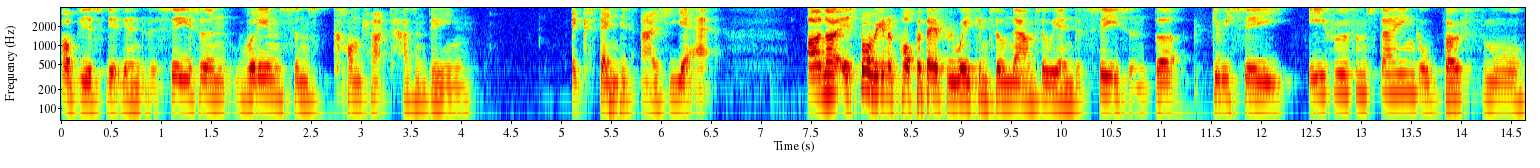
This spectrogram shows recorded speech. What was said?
obviously at the end of the season. Williamson's contract hasn't been extended as yet. I know it's probably going to pop up every week until now, until the end of the season. But do we see either of them staying or both of them? Or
